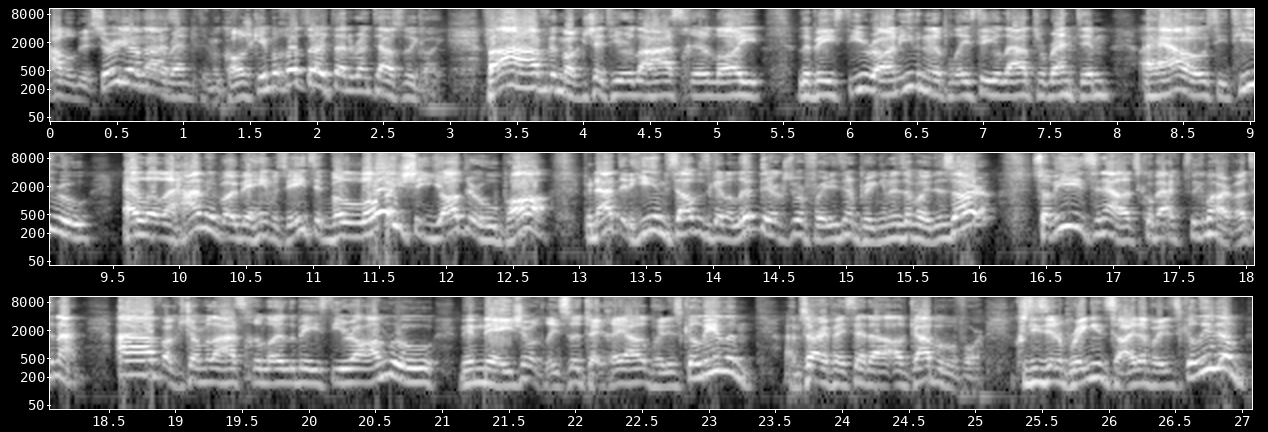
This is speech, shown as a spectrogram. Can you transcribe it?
Aval b'sur you're to rent to Mekol Shkim b'chutzar to rent the house to the guy. Va'av v'makashet here lahaschir loy lebeis tira and even in a place that you're allowed to rent him a house itiru ela lahamid by behemoth veitzim v'loy sheyader hu ba but not that he himself is going to live there because we're afraid he's going to bring in his avodah zara. So so now let's go back to the Gemara. Vatanan. I'm sorry if I said uh, Al Gaba before, because he's going to bring inside Avodah Galilim.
